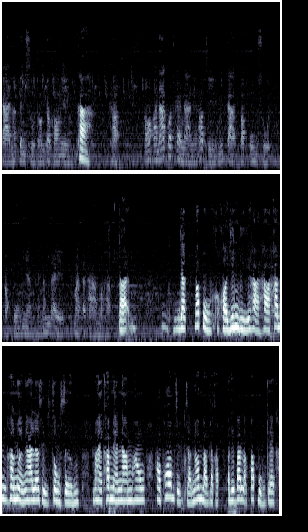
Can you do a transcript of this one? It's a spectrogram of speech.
กลายมาเป็นสูตรของเจ้าของเองๆค่ะ ครับเอาอนาคตข้างหน้านี่เขาสิมีการปรับปรุงสูตรปรับปรุงอหย่างให้มันได้มาตรฐานบ่ครับก็อยากปรับปรุงขอยินดีค่ะค่ะขั้นทางหน่วยงานแล้วสิส่งเสริม มาให้คำแนะนำเฮาเฮาพร้อมสิจะน้อมรับแล้วก็ปฏิบัติแล้วปรับปรุงแก้ไข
